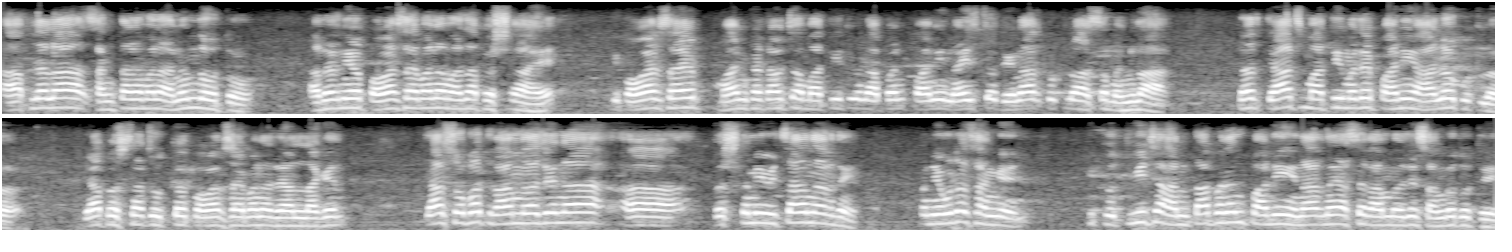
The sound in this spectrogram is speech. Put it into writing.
आपल्याला सांगताना मला आनंद होतो. आदरणीय पवारसाहेबांना माझा प्रश्न आहे की पवारसाहेब मानकटावच्या मातीतून आपण पाणी नाहीच तर देणार कुठलं असं म्हणला. तर त्याच मातीमध्ये पाणी आलं कुठलं या प्रश्नाचं उत्तर पवारसाहेबांना द्यायला लागेल. त्यासोबत रामराजेंना प्रश्न मी विचारणार नाही पण एवढं सांगेन की पृथ्वीच्या अंतापर्यंत पाणी येणार नाही असं रामराजे सांगत होते.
